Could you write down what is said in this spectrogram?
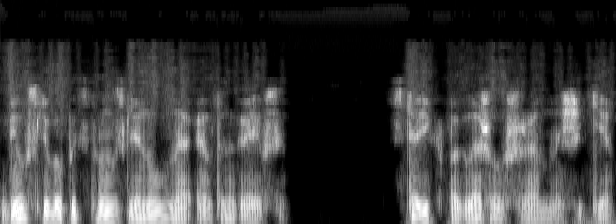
Билл с любопытством взглянул на Элтона Грейвса. Старик поглаживал шрам на щеке.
